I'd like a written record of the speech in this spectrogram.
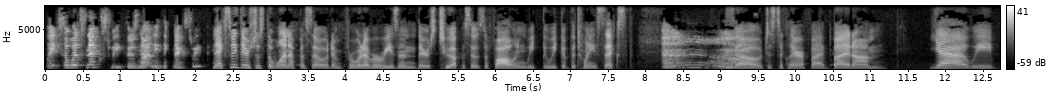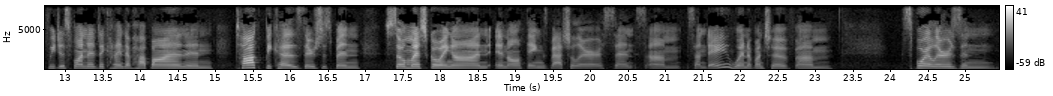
Wait, so what's next week? There's not anything next week? Next week there's just the one episode, and for whatever reason, there's two episodes the following week, the week of the 26th. Oh. So just to clarify, but um, yeah, we we just wanted to kind of hop on and talk because there's just been so much going on in all things Bachelor since um, Sunday when a bunch of um, spoilers and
